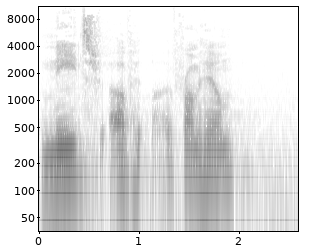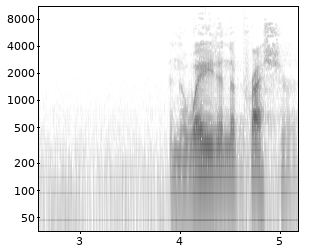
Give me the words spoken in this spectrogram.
needs of, uh, from him, and the weight and the pressure,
